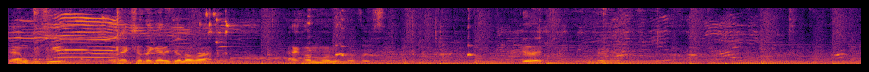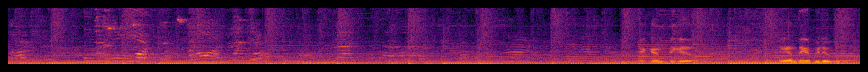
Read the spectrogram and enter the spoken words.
কেমন খুশি একসাথে গাড়ি চালাবা। এখন মনের মতো হয়েছে। এখান থেকে এখান থেকে ভিডিও করি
